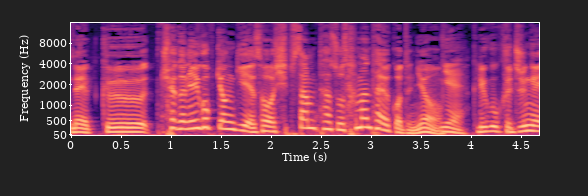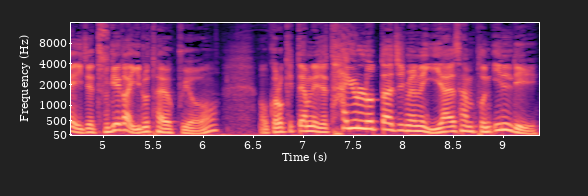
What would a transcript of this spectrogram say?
네, 그 최근 7경기에서 13타수 3안타였거든요. 예. 그리고 그 중에 이제 두 개가 2루타였고요. 어, 그렇기 때문에 이제 타율로 따지면 2할 3푼 1, 2.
